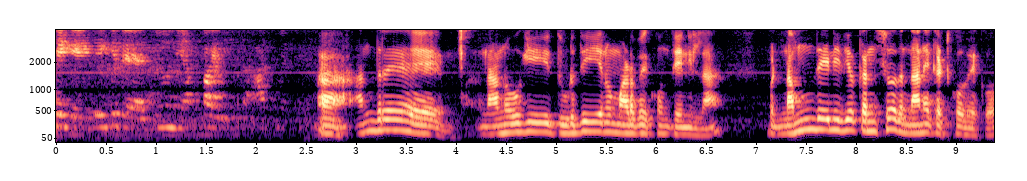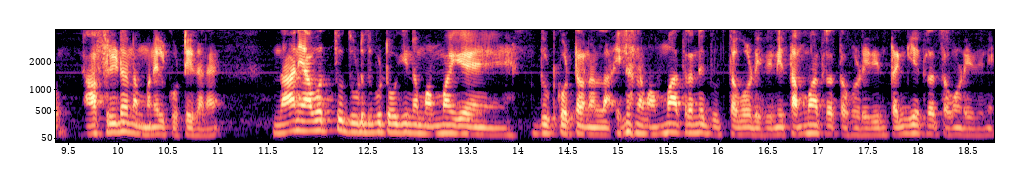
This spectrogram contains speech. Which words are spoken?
ಹೇಗೆ ಹೇಗಿದೆ ಜೀವನಿ ಅಪ್ಪ ಅಂದರೆ ನಾನು ಹೋಗಿ ದುಡ್ದು ಏನೋ ಮಾಡಬೇಕು ಅಂತೇನಿಲ್ಲ. ಬಟ್ ನಮ್ಮದೇನಿದೆಯೋ ಕನಸು ಅದನ್ನು ನಾನೇ ಕಟ್ಕೋಬೇಕು. ಆ ಫ್ರೀಡಮ್ ನಮ್ಮ ಮನೇಲಿ ಕೊಟ್ಟಿದ್ದಾರೆ. ನಾನು ಯಾವತ್ತೂ ದುಡಿದ್ಬಿಟ್ಟು ಹೋಗಿ ನಮ್ಮ ಅಮ್ಮಗೆ ದುಡ್ಡು ಕೊಟ್ಟವನಲ್ಲ. ಇಲ್ಲ ನಮ್ಮ ಅಮ್ಮ ಹತ್ರನೇ ದುಡ್ಡು ತೊಗೊಂಡಿದ್ದೀನಿ ತಮ್ಮ ಹತ್ರ ತೊಗೊಂಡಿದ್ದೀನಿ ತಂಗಿ ಹತ್ರ ತೊಗೊಂಡಿದ್ದೀನಿ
